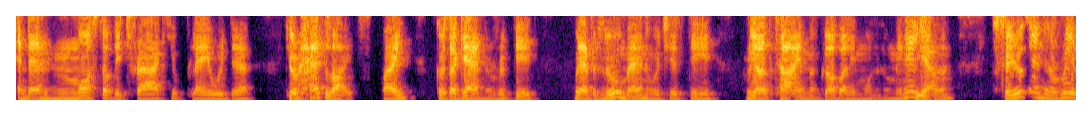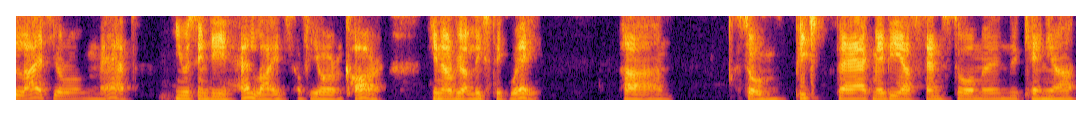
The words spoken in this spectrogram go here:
And then most of the track you play with the, your headlights right? Because again repeat we have lumen which is the real-time global illumination. Yeah. so you can relight your map using the headlights of your car in a realistic way. Um, so pitch black, maybe a sandstorm in Kenya.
